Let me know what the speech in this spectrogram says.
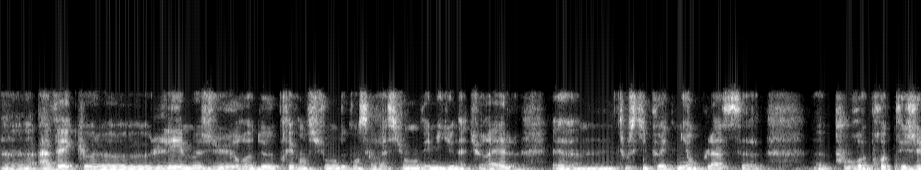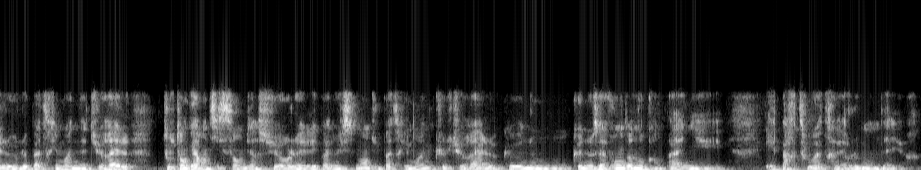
Euh, avec euh, les mesures de prévention, de conservation des milieux naturels, euh, tout ce qui peut être mis en place pour protéger le, patrimoine naturel, tout en garantissant bien sûr l'épanouissement du patrimoine culturel que nous, que nous avons dans nos campagnes et, partout à travers le monde d'ailleurs.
